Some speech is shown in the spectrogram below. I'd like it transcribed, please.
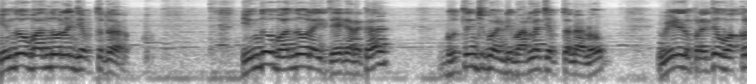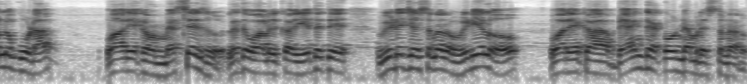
హిందూ బంధువులని చెప్తున్నారు. హిందూ బంధువులు అయితే కనుక గుర్తుంచుకోండి మరలా చెప్తున్నాను. వీళ్ళు ప్రతి ఒక్కరు కూడా వారి యొక్క మెసేజ్ లేకపోతే వాళ్ళ యొక్క ఏదైతే వీడియో చేస్తున్నారో వీడియోలో వారి యొక్క బ్యాంక్ అకౌంట్ నెంబర్ ఇస్తున్నారు.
